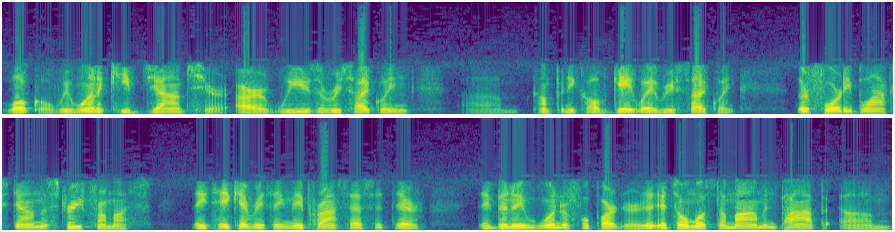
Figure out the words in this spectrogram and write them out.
local. We want to keep jobs here. Our we use a recycling um, company called Gateway Recycling. They're 40 blocks down the street from us. They take everything, they process it there. They've been a wonderful partner. It's almost a mom and pop. Um,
